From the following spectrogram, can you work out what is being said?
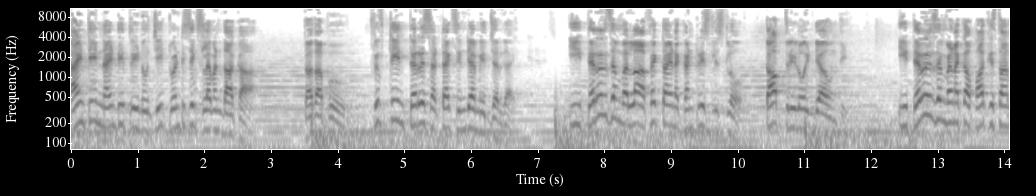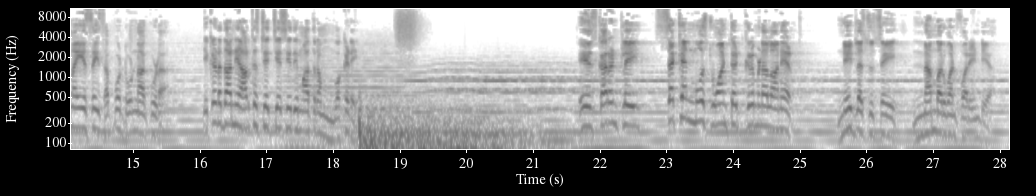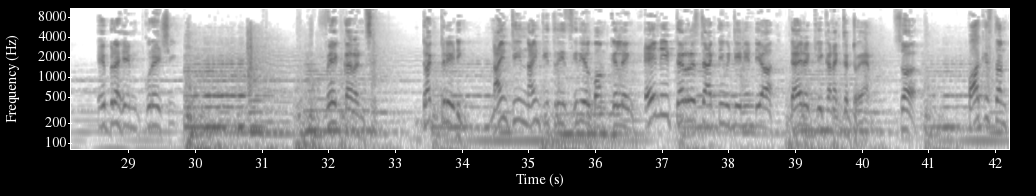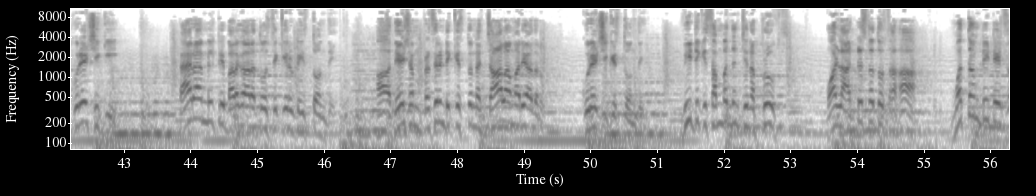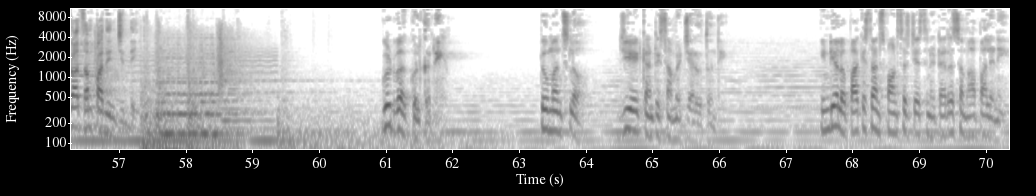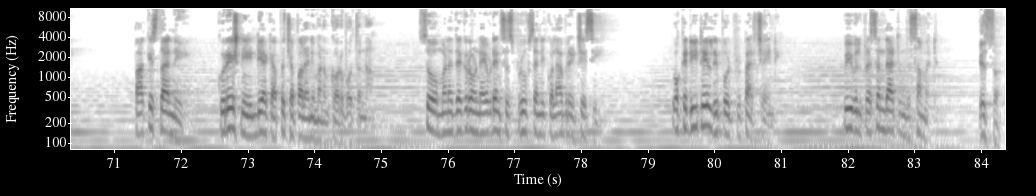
Nineteen ninety three నుంచి twenty six eleven దాకా దాదాపు ఫిఫ్టీన్ టెర్రరిస్ట్ అటాక్స్ ఇండియా మీద జరిగాయి. ఈ టెర్రరిజం వల్ల అఫెక్ట్ అయిన కంట్రీస్ లిస్ట్లో టాప్ త్రీలో ఇండియా ఉంది. ఈ టెర్రరిజం వెనక పాకిస్తాన్ ఐఎస్ఐ సపోర్ట్ ఉన్నా కూడా ఇక్కడ దాన్ని ఆర్కెస్ట్రేట్ చేసేది మాత్రం ఒకడే is currently second most wanted criminal on earth needless to say number one for India Ibrahim Qureshi fake currency drug trading nineteen ninety three serial bomb killing any terrorist activity in India directly connected to him sir Pakistan ఖురేషీకి paramilitary బలగాలతో security ఇస్తోంది. ఆ దేశం president ఇస్తున్న చాలా మర్యాదలు ఖురేషీకి ఇస్తోంది. వీటికి సంబంధించిన ప్రూఫ్స్ వాళ్ళ అడ్రస్లతో సహా మొత్తం డీటెయిల్స్ రా సంపాదించింది. గుడ్ వర్క్ కుల్కర్ని టూ మంత్స్లో జీ ఎయిట్ కంట్రీ సమ్మిట్ జరుగుతుంది. ఇండియాలో పాకిస్తాన్ స్పాన్సర్ చేసిన టెర్రరిజం ఆపాలని పాకిస్తాన్ని కురేష్ని ఇండియాకి అప్పచెప్పాలని మనం కోరబోతున్నాం. సో మన దగ్గర ఉన్న ఎవిడెన్సెస్ ప్రూఫ్స్ అన్ని కొలాబరేట్ చేసి ఒక డీటెయిల్ రిపోర్ట్ ప్రిపేర్ చేయండి. We will present that in the summit yes sir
